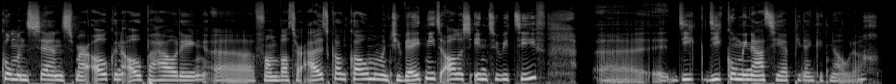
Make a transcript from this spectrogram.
common sense, maar ook een open houding uh, van wat eruit kan komen, want je weet niet alles intuïtief. Uh, die, die combinatie heb je denk ik nodig.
